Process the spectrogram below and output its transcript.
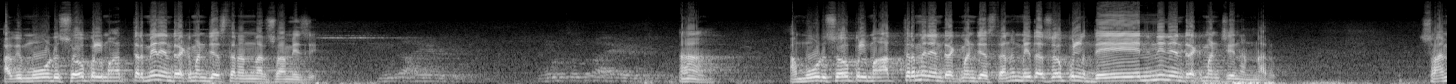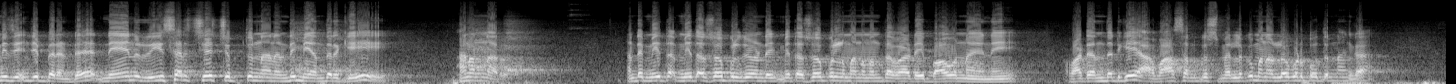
అవి మూడు సోపులు మాత్రమే నేను రికమెండ్ చేస్తానన్నారు స్వామీజీ. ఆ, మూడు సోపులు మాత్రమే నేను రికమెండ్ చేస్తాను. మిగతా సోపులను దేనిని నేను రికమెండ్ చేయను అన్నారు స్వామీజీ ఏం చెప్పారంటే నేను రీసెర్చ్ చేసి చెప్తున్నానండి మీ అందరికీ అని అన్నారు. అంటే మిగతా మిగతా సోపులు చూడండి. మిగతా సోపులను మనమంతా వాడి బాగున్నాయని వాటంతటికీ ఆ వాసనకు స్మెల్కు మనం లోపడిపోతున్నాంగా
